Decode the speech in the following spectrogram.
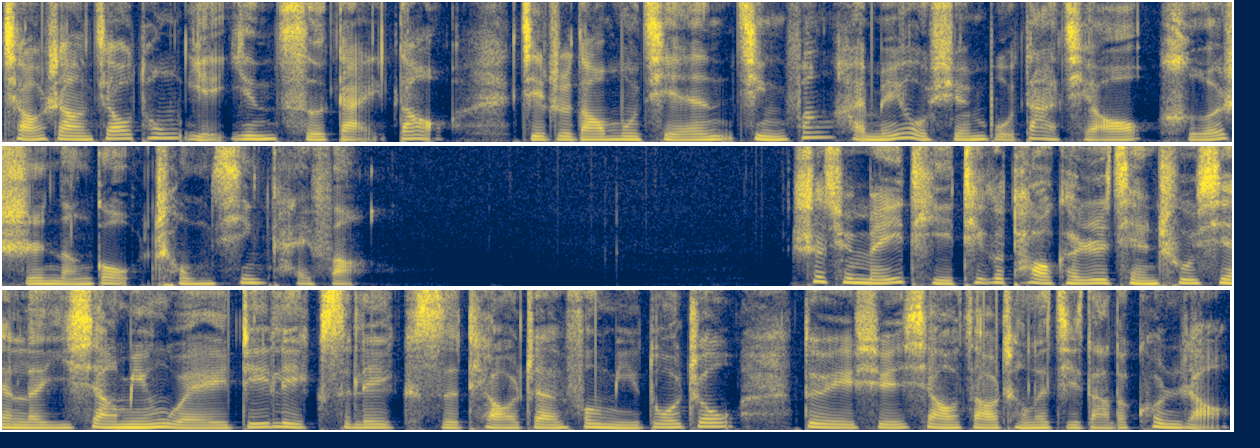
桥上交通也因此改道。截止到目前，警方还没有宣布大桥何时能够重新开放。社群媒体 TikTok 日前出现了一项名为 “Delix Leaks” 挑战，风靡多周，对学校造成了极大的困扰。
